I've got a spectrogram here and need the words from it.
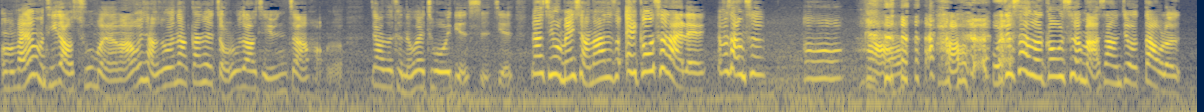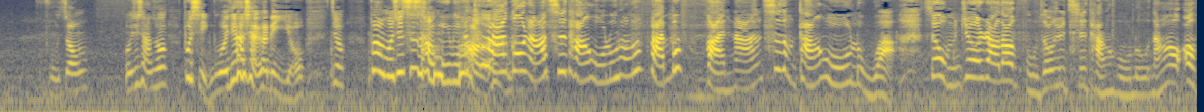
我们反正我们提早出门了嘛，我想说那干脆走路到捷运站好了，这样子可能会拖一点时间。那结果没想到他就说，哎、欸，公车来嘞，要不上车？哦，好，好，我就上了公车，马上就到了府中。我就想说不行，我一定要想个理由，就不然我们去吃糖葫芦好了。突然跟我讲要吃糖葫芦，他说烦不烦呐、啊？吃什么糖葫芦啊？所以我们就绕到府中去吃糖葫芦。然后哦，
